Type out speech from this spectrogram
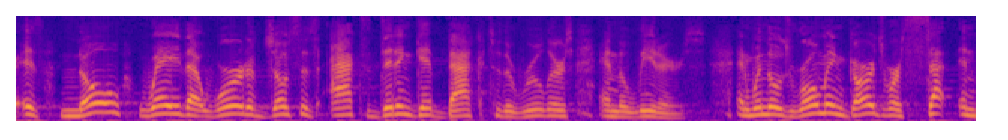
is no way that word of Joseph's acts didn't get back to the rulers and the leaders. And when those Roman guards were set in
